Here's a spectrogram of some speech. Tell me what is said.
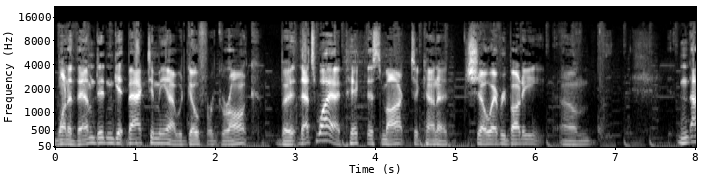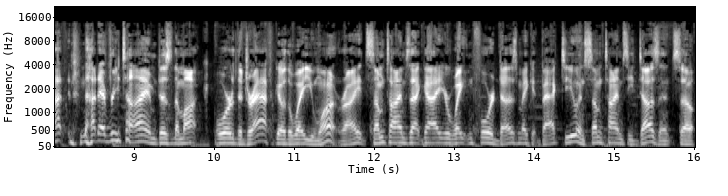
one of them didn't get back to me, I would go for Gronk. But that's why I picked this mock to kind of show everybody. Um, not not every time does the mock or the draft go the way you want, right? Sometimes that guy you're waiting for does make it back to you, and sometimes he doesn't. So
